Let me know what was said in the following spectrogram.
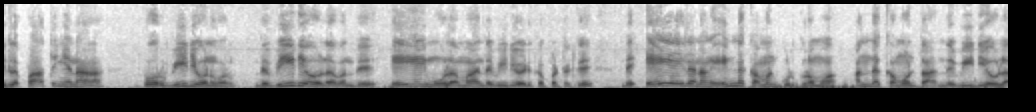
இதில் பார்த்தீங்கன்னா இப்போ ஒரு வீடியோன்னு வரும். இந்த வீடியோவில் வந்து ஏஐ மூலமாக இந்த வீடியோ எடுக்கப்பட்டிருக்கு. இந்த ஏஐயில் நாங்கள் என்ன கமெண்ட் கொடுக்குறோமோ அந்த கமெண்ட் தான் இந்த வீடியோவில்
